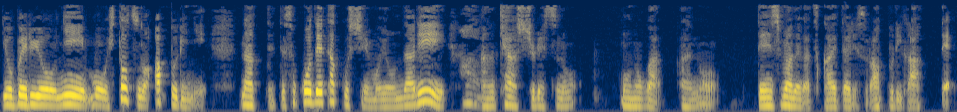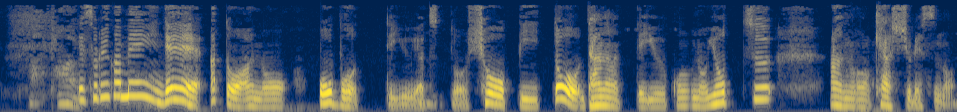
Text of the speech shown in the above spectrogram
呼べるように、もう一つのアプリになってて、そこでタクシーも呼んだり、はい。あの、キャッシュレスのものが、あの、電子マネーが使えたりするアプリがあって。はい。で、それがメインで、あと、あの、 OVO っていうやつと、 Shopee と DANA っていう、この4つ、あの、キャッシュレスの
